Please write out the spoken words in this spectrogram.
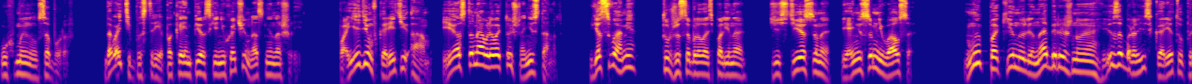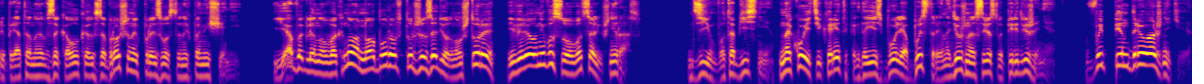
ухмыльнулся Буров. Давайте быстрее, пока имперские нюхачи нас не нашли. Поедем в карете Ам, и останавливать точно не станут. Я с вами, тут же собралась Полина. Естественно, я не сомневался. Мы покинули набережную и забрались в карету, припрятанную в закоулках заброшенных производственных помещений. Я выглянул в окно, но Буров тут же задернул шторы и велел не высовываться лишний раз. «Дим, вот объясни, на кой эти кареты, когда есть более быстрое и надежное средство передвижения?» «Вы пендрежники!»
